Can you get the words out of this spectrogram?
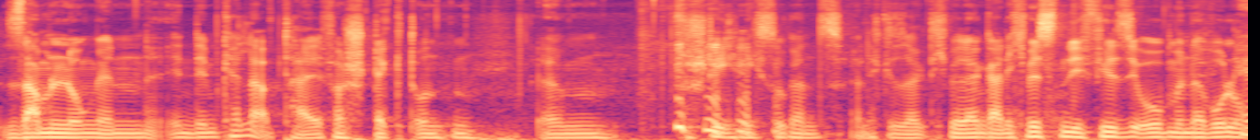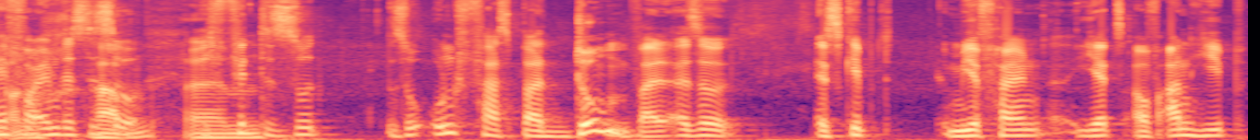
Sammlungen in dem Kellerabteil versteckt unten. Ähm, Verstehe ich nicht so ganz, ehrlich gesagt. Ich will dann gar nicht wissen, wie viel sie oben in der Wohnung Hey, vor allem, das ist haben. so, ich Ähm, finde das so, so unfassbar dumm, weil also es gibt, mir fallen jetzt auf Anhieb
